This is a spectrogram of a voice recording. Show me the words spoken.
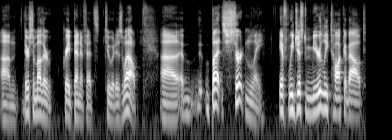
Um, there's some other great benefits to it as well. Uh, but certainly, if we just merely talk about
